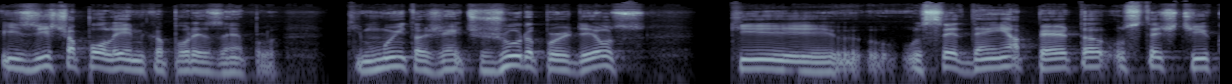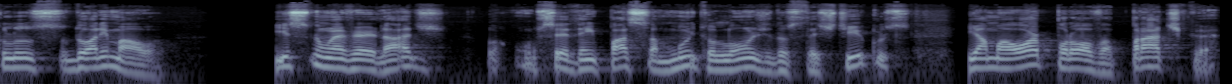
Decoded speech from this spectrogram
existe a polêmica, por exemplo, que muita gente jura por Deus que o sedem aperta os testículos do animal. Isso não é verdade. O sedem passa muito longe dos testículos e a maior prova prática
